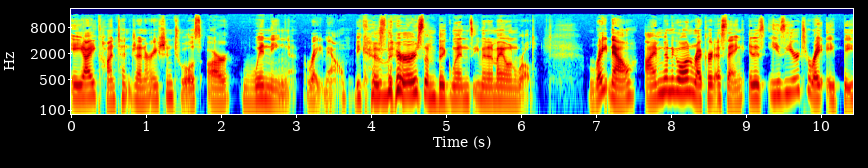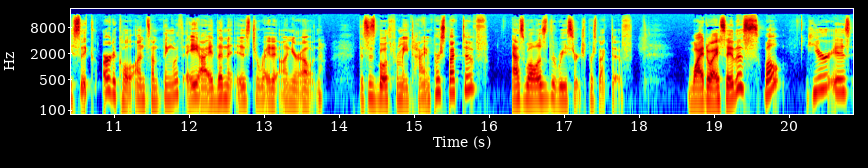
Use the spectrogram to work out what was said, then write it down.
AI content generation tools are winning right now, because there are some big wins even in my own world. Right now, I'm going to go on record as saying it is easier to write a basic article on something with AI than it is to write it on your own. This is both from a time perspective as well as the research perspective. Why do I say this? Well, here is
